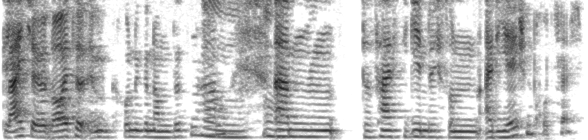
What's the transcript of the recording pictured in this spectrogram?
gleiche Leute im Grunde genommen sitzen haben. Mhm. mhm. Ähm, das heißt, sie gehen durch so einen Ideation-Prozess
